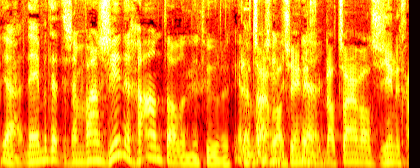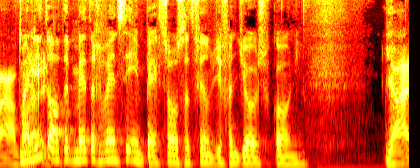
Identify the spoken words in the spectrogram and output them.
Ja, nee, maar dat zijn waanzinnige aantallen natuurlijk. En Dat zijn, waanzinnige, ja. dat zijn waanzinnige aantallen. Maar niet altijd met de gewenste impact, zoals dat filmpje van Joseph Kony. Ja,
